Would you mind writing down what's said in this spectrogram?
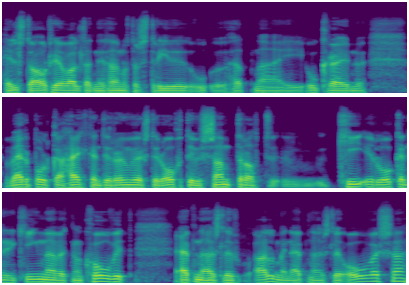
helstu áhrifavaldarnir það er náttúrulega stríðið hérna í Úkræinu, verðbólka hækkandi raunvextir, ótti við samdrátt kí, lokanir í Kína vegna COVID, efnaðasleg almenn efnaðasleg óvæsa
